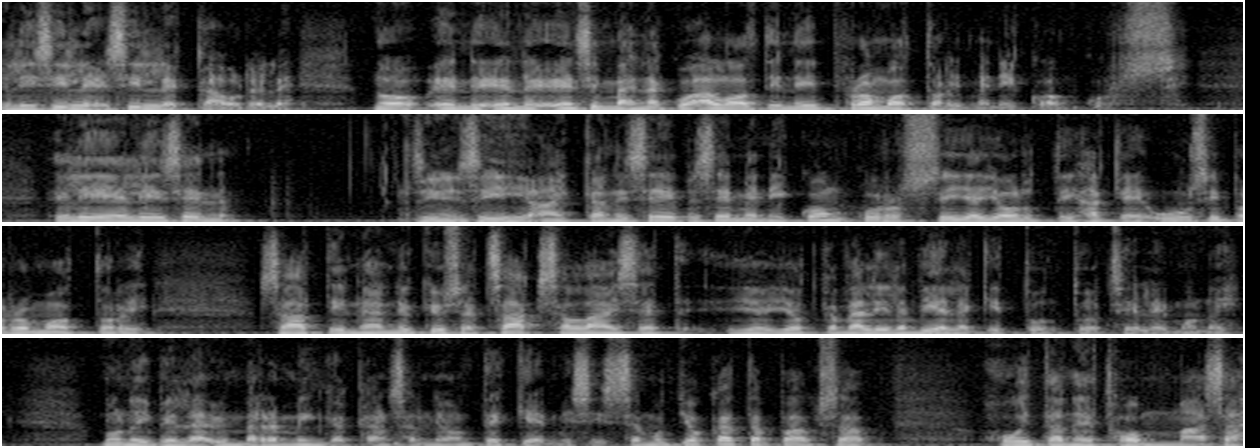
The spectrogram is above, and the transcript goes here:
eli sille, sille kaudelle. No en, en, ensimmäisenä kun aloitin, niin promottori meni konkurssiin. Eli, eli sen, siihen aikaan niin se, se meni konkurssiin ja jouduttiin hakemaan uusi promottori. Saatiin nämä nykyiset saksalaiset, jotka välillä vieläkin tuntuu, että siellä ei moni, moni vielä ymmärrä, minkä kanssa ne on tekemisissä. Mutta joka tapauksessa hoitaneet hommaansa.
